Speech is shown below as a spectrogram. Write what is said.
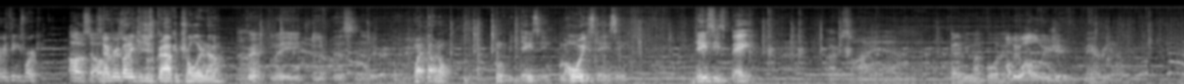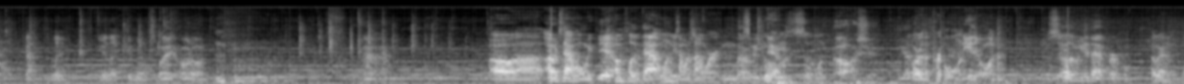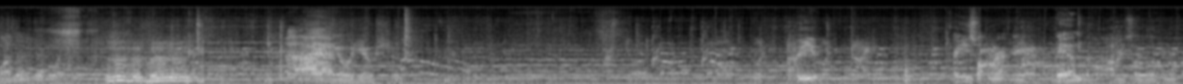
Everything's working. Oh, so, So everybody can just grab controller now. Alright, let me eat this and then be right there. What? No, I don't. I'm gonna be Daisy. I'm always Daisy. Daisy's Bay. Alright, so I am gonna be my boy. I'll be Waluigi. Mario. Yeah, like, you're like two minutes. Wait, hold on. uh-uh. Oh, uh, oh, it's that one. We Yeah. unplugged that one because that one's not working. So we Yeah. use this one. Oh shit. Or the purple one, either one. So let me get that purple. Okay. One's like that boy. I gotta go with Yoshi. Who you? Are you swapping around? Yeah. Yeah. Obviously looking at.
